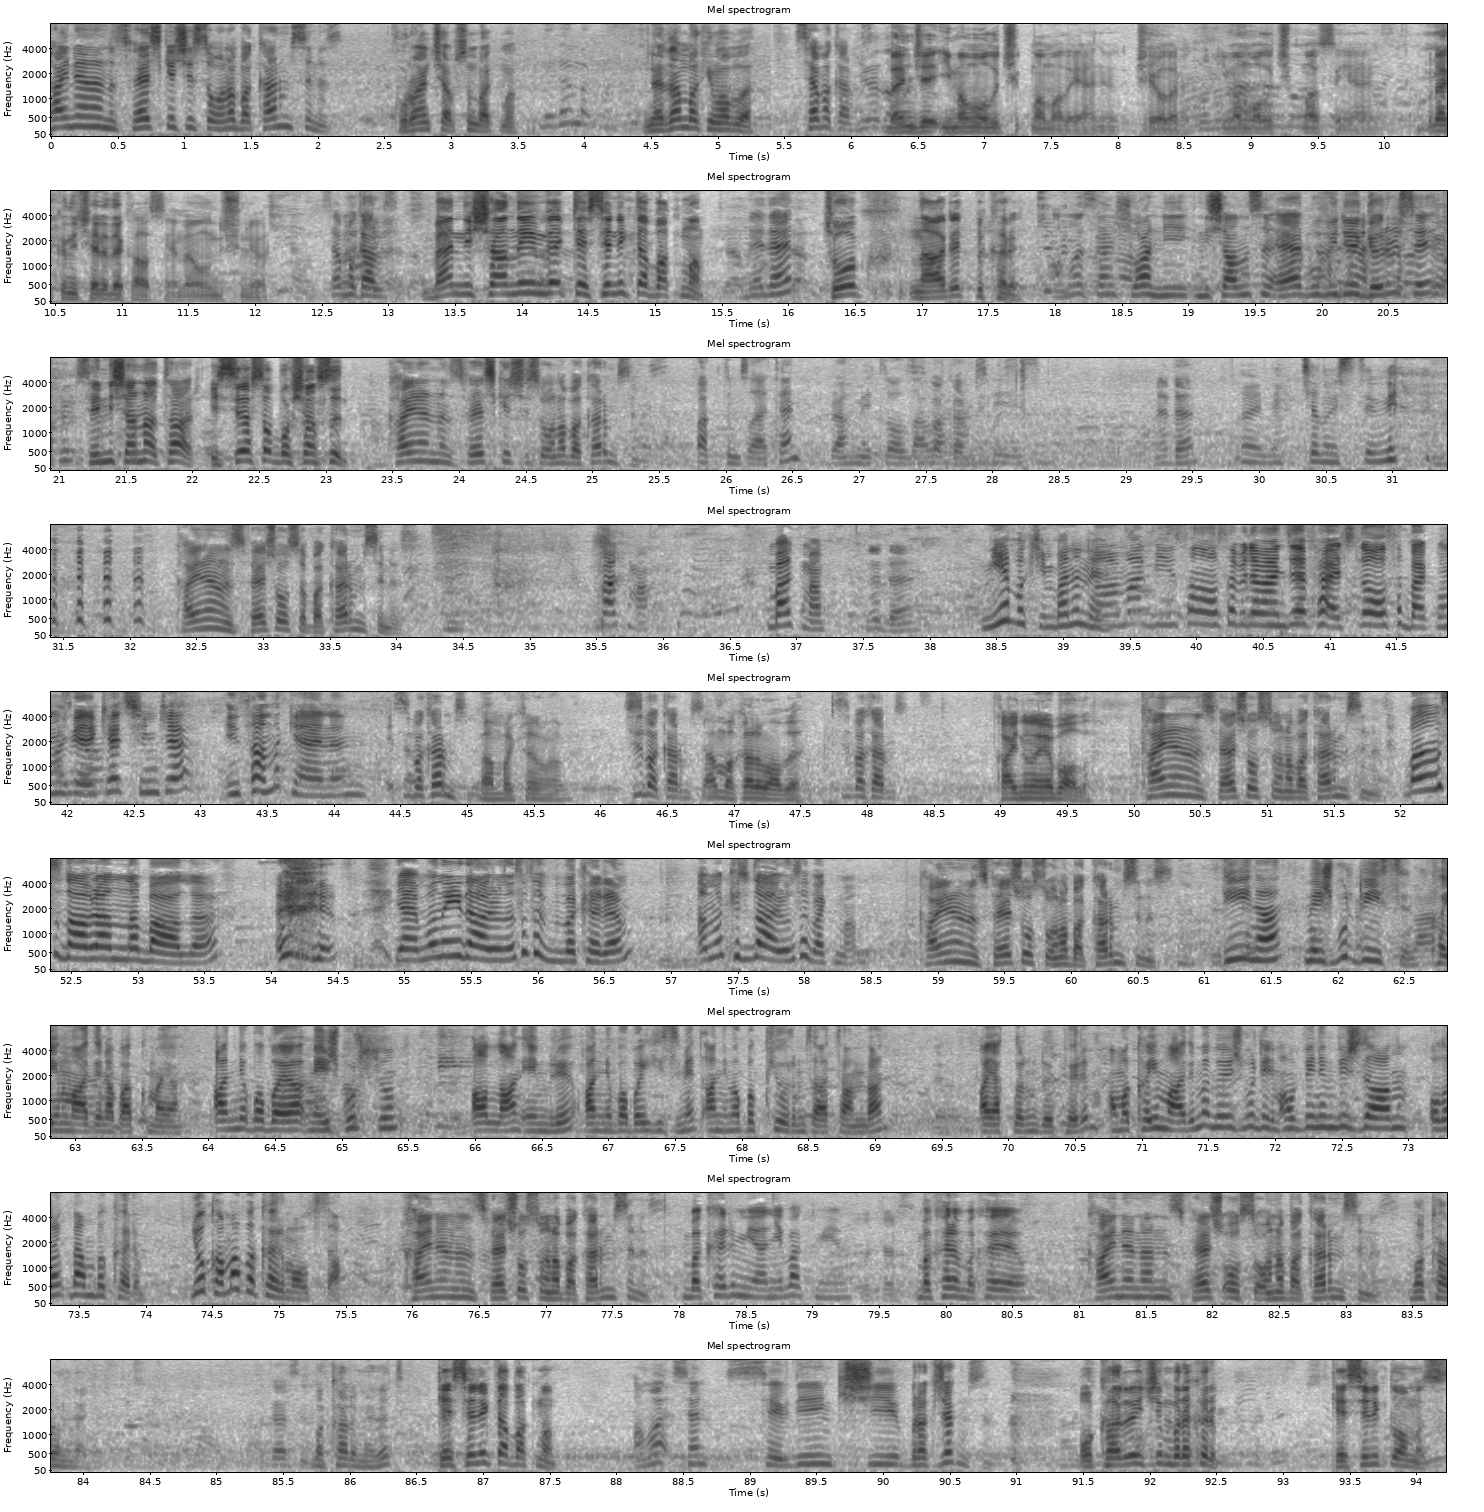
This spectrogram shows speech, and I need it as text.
Kaynananız felç geçirse ona bakar mısınız? Kur'an çapsın bakmam. Neden bakmasın? Neden bakayım abla? Sen bakar mısın? Bence İmamoğlu çıkmamalı yani şey olarak. İmamoğlu çıkmasın yani. Bırakın içeride kalsın yani ben onu düşünüyorum. Sen bakar mısın? Ben nişanlıyım ve kesinlikle bakmam. Neden? Çok naret bir karı. Ama sen şu an ni- nişanlısın. Eğer bu videoyu görürse senin nişanı atar. İstiyorsa boşansın. Kaynananız felç geçirse ona bakar mısınız? Baktım zaten. Rahmetli oldu. Allah bakar rahmet mısınız? eylesin. Neden? Öyle. Canım istemiyor. Kaynananız felç olsa bakar mısınız? Bakmam. Bakmam. Neden? Niye bakayım bana ne? Normal bir insan olsa bile bence felçli olsa bakmamız gerekiyor çünkü insanlık yani. Siz bakar mısınız? Ben bakarım abi. Siz bakar mısınız? Ben bakarım abi. Siz bakar mısınız? Kaynanaya bağlı. Kaynananız felç olsa ona bakar mısınız? Bana nasıl davrandığına bağlı. yani bana iyi davranırsa tabii bakarım. Ama kötü davranırsa bakmam. Kaynananız felç olsa ona bakar mısınız? Dinen mecbur değilsin kayınvalidene bakmaya. Anne babaya mecbursun. Allah'ın emri. Anne babaya hizmet. Anneme bakıyorum zaten ben. Ayaklarını da öperim. Ama kayınvalideme mecbur değilim. Ama benim vicdanım olarak ben bakarım. Yok ama bakarım olsa. Kaynananız felç olsa ona bakar mısınız? Bakarım ya niye bakmayayım? Bakarsın. Bakarım bakarım. Kaynananız felç olsa ona bakar mısınız? Bakarım ben. Bakarsın. Bakarım evet. Kesinlikle bakmam. Ama sen sevdiğin kişiyi bırakacak mısın? O karı için bırakırım. Kesinlikle olmaz.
